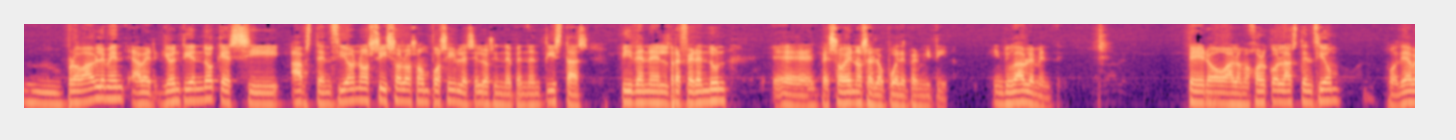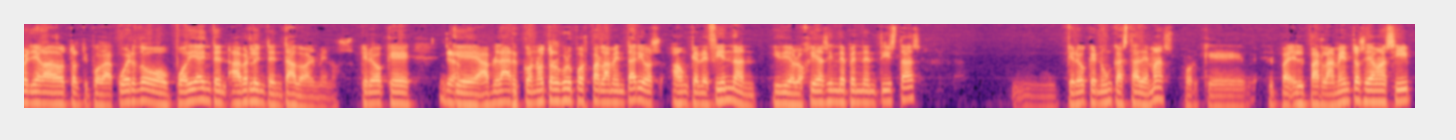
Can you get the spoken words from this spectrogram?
Mm, probablemente, a ver, yo entiendo que si abstención o sí solo son posibles si los independentistas piden el referéndum, eh, el PSOE no se lo puede permitir, indudablemente. Pero a lo mejor con la abstención podía haber llegado a otro tipo de acuerdo o podía haberlo intentado al menos. Creo que, que hablar con otros grupos parlamentarios, aunque defiendan ideologías independentistas, mm, creo que nunca está de más, porque el, el Parlamento se llama así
